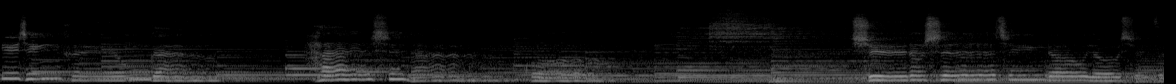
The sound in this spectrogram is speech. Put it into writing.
已经很勇敢，还是难过。许多事情都有选择。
